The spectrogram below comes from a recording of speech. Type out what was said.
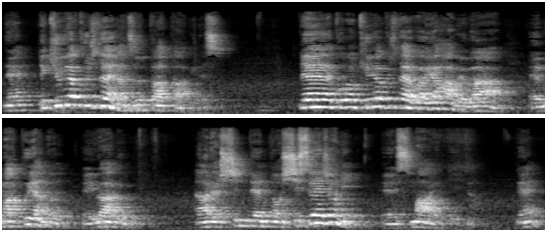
ね、で旧約時代がずっとあったわけです。でこの旧約時代はヤハベは幕屋のいわゆるあるいは神殿の死聖所に住まわれていた。ね。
